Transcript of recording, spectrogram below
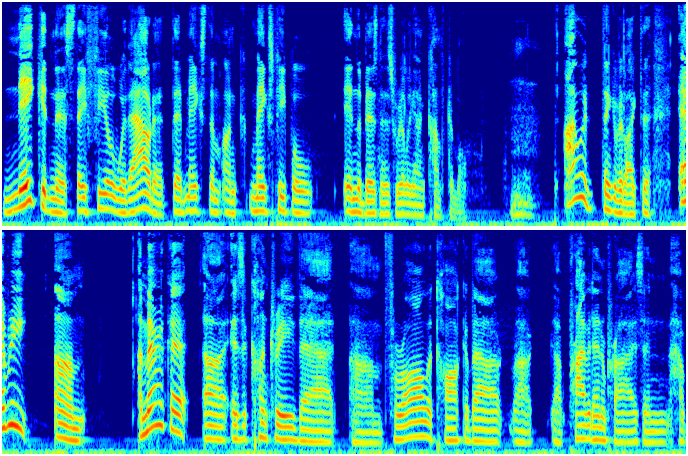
nakedness they feel without it that makes them un- makes people in the business really uncomfortable. Mm. I would think of it like this: every um, America uh, is a country that, um, for all the talk about uh, uh, private enterprise and how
